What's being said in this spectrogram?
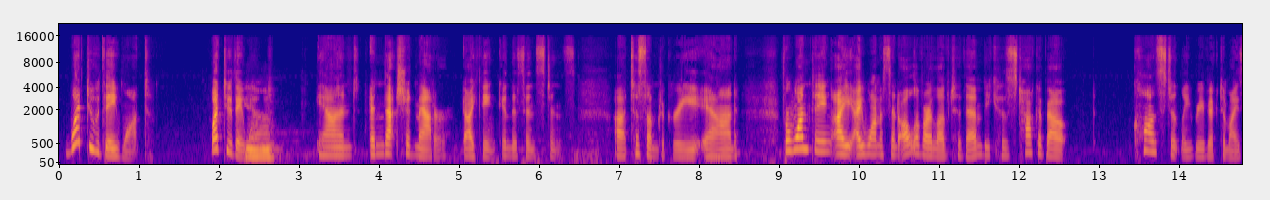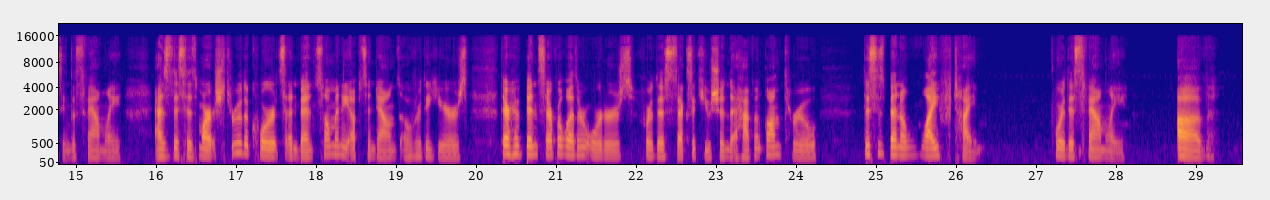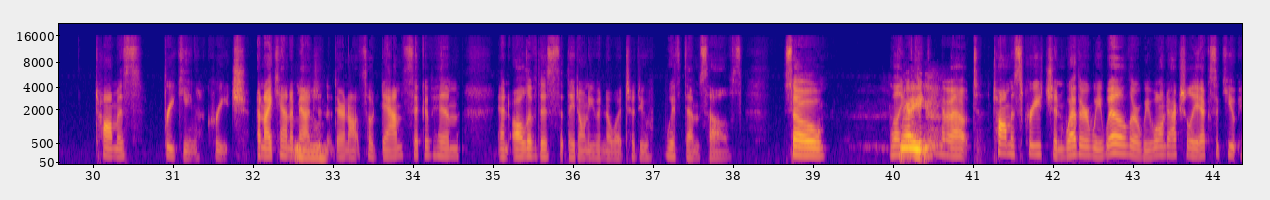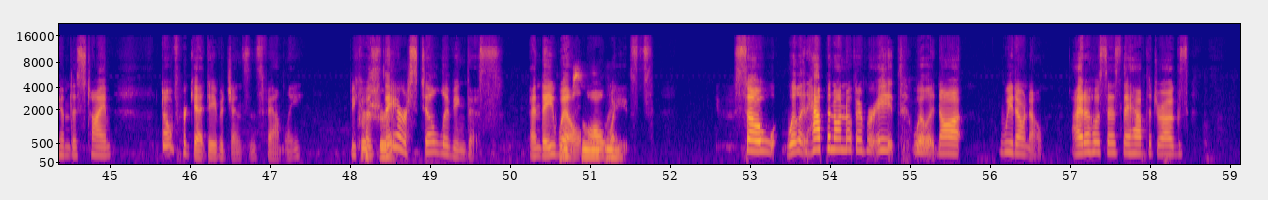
what do they want? What do they want? And and that should matter i think in this instance uh, to some degree and for one thing i i want to send all of our love to them because talk about constantly re-victimizing this family as this has marched through the courts and been so many ups and downs over the years there have been several other orders for this execution that haven't gone through this has been a lifetime for this family of Thomas freaking Creech. And I can't imagine No. that they're not so damn sick of him and all of this that they don't even know what to do with themselves. So, while you're Right. thinking about Thomas Creech and whether we will or we won't actually execute him this time, don't forget David Jensen's family because sure. they are still living this and they will Absolutely. always. So, will it happen on November 8th? Will it not? We don't know. Idaho says they have the drugs.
